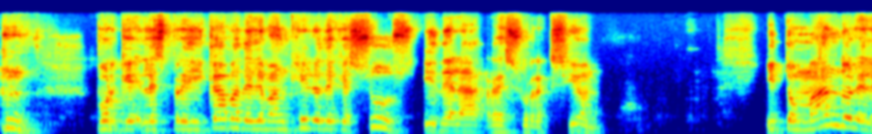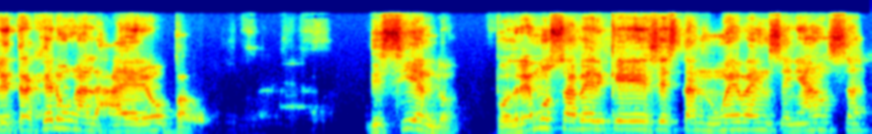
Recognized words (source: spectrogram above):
porque les predicaba del evangelio de Jesús y de la resurrección. Y tomándole le trajeron al aerópago, diciendo, ¿podremos saber qué es esta nueva enseñanza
